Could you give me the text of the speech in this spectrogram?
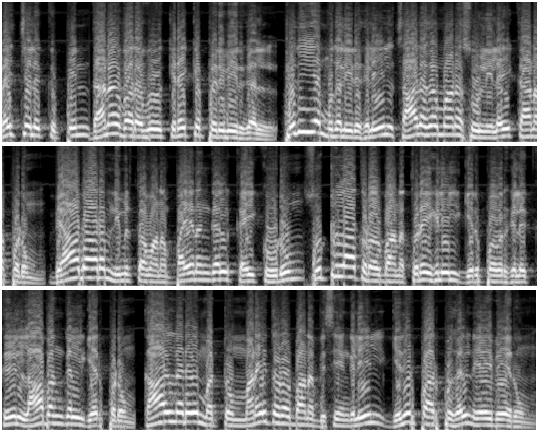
அலைச்சலுக்கு பின் தன வரவு கிடைக்கப் பெறுவீர்கள். புதிய முதலீடுகளில் சாதகமான சூழ்நிலை காணப்படும். வியாபாரம் நிமித்தமான பயணங்கள் கைகூடும். சுற்றுலா தொடர்பான துறைகளில் இருப்பவர்களுக்கு லாபங்கள் ஏற்படும். கால்நடை மற்றும் மனை தொடர்பான விஷயங்களில் எதிர்பார்ப்புகள் நிறைவேறும்.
